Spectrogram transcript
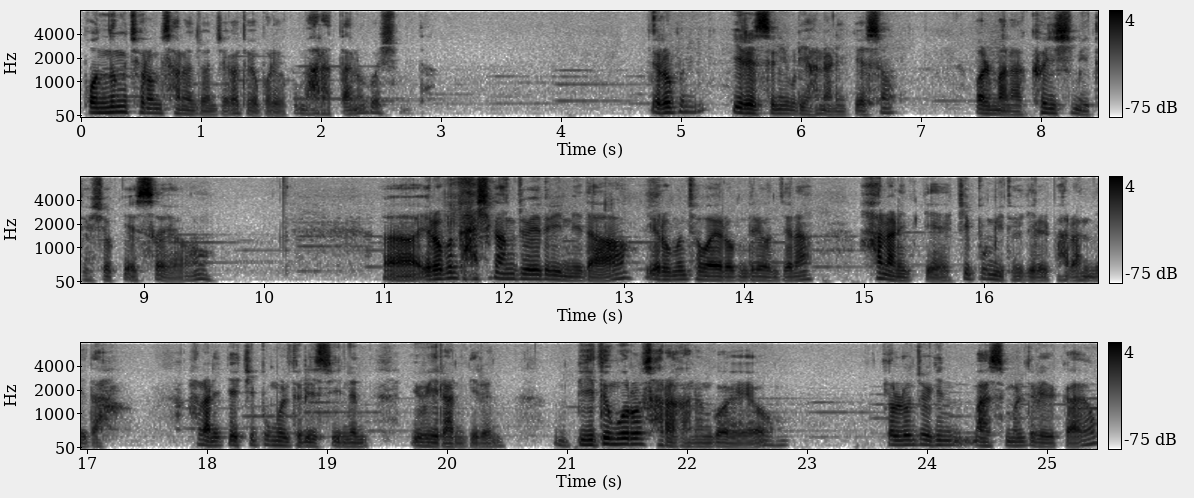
본능처럼 사는 존재가 되어버리고 말았다는 것입니다. 여러분, 이랬으니 우리 하나님께서 얼마나 근심이 되셨겠어요. 아, 여러분 다시 강조해 드립니다. 여러분 저와 여러분들이 언제나 하나님께 기쁨이 되기를 바랍니다. 하나님께 기쁨을 드릴 수 있는 유일한 길은 믿음으로 살아가는 거예요. 결론적인 말씀을 드릴까요?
